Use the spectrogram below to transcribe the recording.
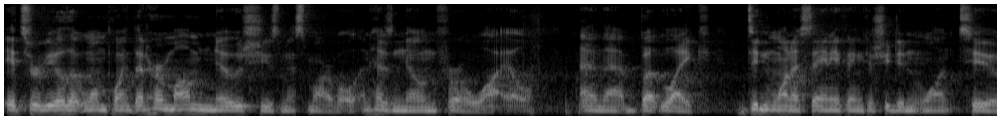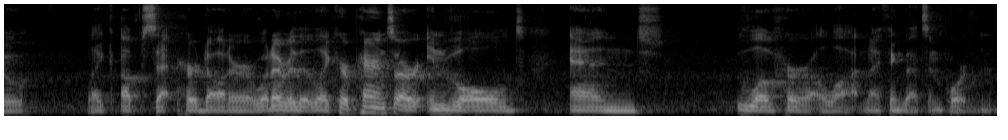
it's revealed at one point that her mom knows she's Miss Marvel and has known for a while, and that but like didn't want to say anything because she didn't want to like upset her daughter or whatever that like her parents are involved and love her a lot and i think that's important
